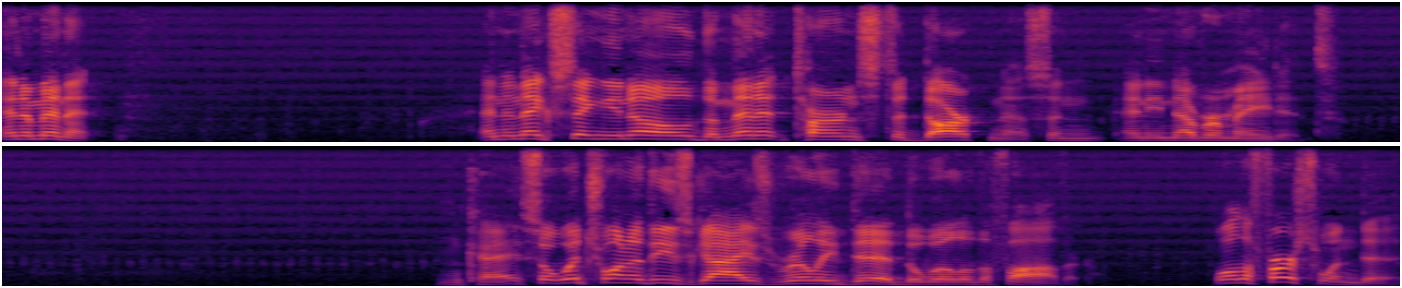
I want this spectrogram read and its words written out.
in a minute. And the next thing you know, the minute turns to darkness, and, and he never made it. Okay, so which one of these guys really did the will of the Father? Well, the first one did.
